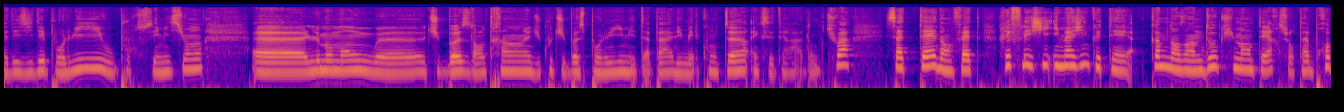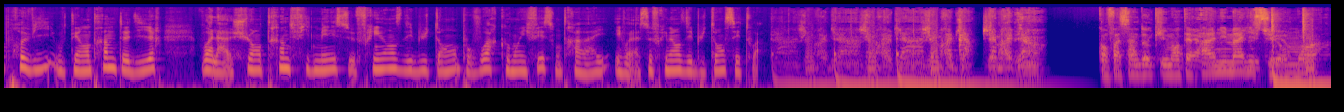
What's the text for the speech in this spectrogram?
as des idées pour lui ou pour ses missions. Euh, le moment où tu bosses dans le train et du coup, tu bosses pour lui, mais t'as pas allumé le compteur, etc. Donc, tu vois, ça t'aide en fait. Réfléchis, imagine que tu es comme dans un documentaire sur ta propre vie où tu es en train de te dire voilà, je suis en train de filmer ce freelance débutant pour voir comment il fait son travail. Et voilà, ce freelance débutant, c'est toi. J'aimerais bien, j'aimerais bien, j'aimerais bien, j'aimerais bien qu'on fasse un documentaire animalier sur moi.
